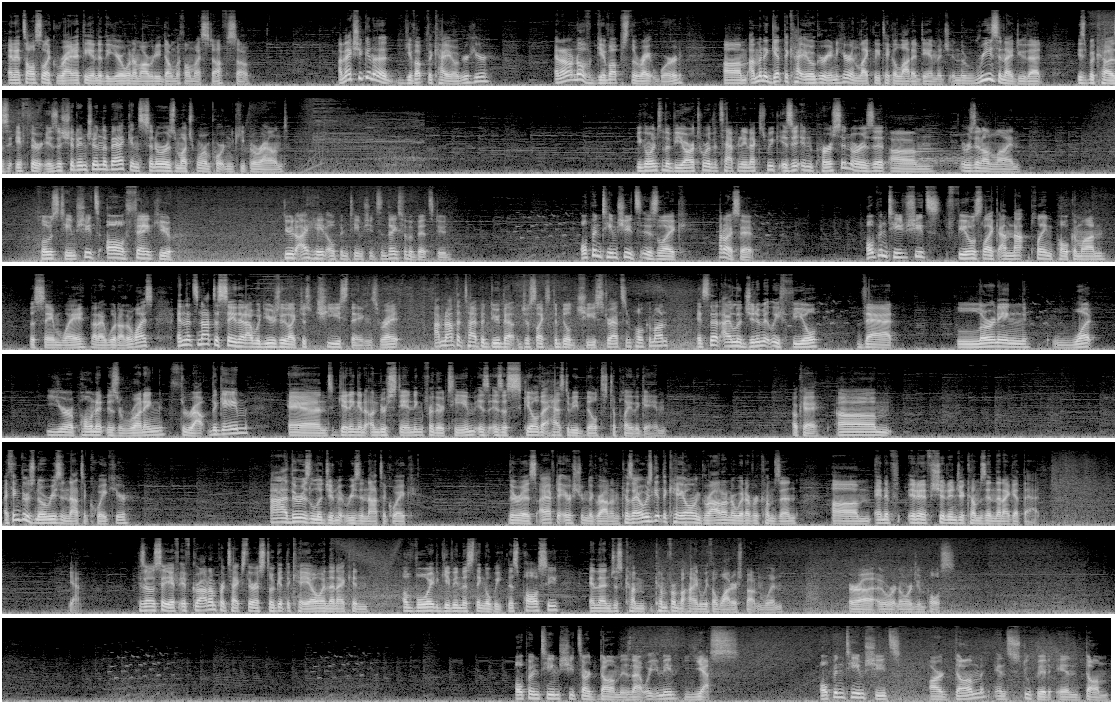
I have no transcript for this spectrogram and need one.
And it's also like right at the end of the year when I'm already done with all my stuff, so. I'm actually gonna give up the Kyogre here. And I don't know if give up's the right word. Um, I'm gonna get the Kyogre in here and likely take a lot of damage. And the reason I do that is because if there is a Shedinja in the back, Incineroar is much more important to keep around. You go into the VR tour that's happening next week. Is it in person or is it um or is it online? Closed team sheets? Oh, thank you. Dude, I hate open team sheets, and thanks for the bits, dude. Open team sheets is like... How do I say it? Open team sheets feels like I'm not playing Pokemon the same way that I would otherwise. And that's not to say that I would usually, like, just cheese things, right? I'm not the type of dude that just likes to build cheese strats in Pokemon. It's that I legitimately feel that learning what your opponent is running throughout the game and getting an understanding for their team is, is a skill that has to be built to play the game. Okay. Um, I think there's no reason not to Quake here. Ah, there is a legitimate reason not to Quake. There is. I have to Airstream the Groudon, because I always get the KO on Groudon or whatever comes in. Um, and if, and if Shedinja comes in, then I get that. Yeah. Because I would say, if, if Groudon protects there, I still get the KO, and then I can avoid giving this thing a weakness policy, and then just come come from behind with a Water Spout and win. Or, uh, or an Origin Pulse. Open team sheets are dumb. Is that what you mean? Yes. Open team sheets are dumb and stupid and dumb.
